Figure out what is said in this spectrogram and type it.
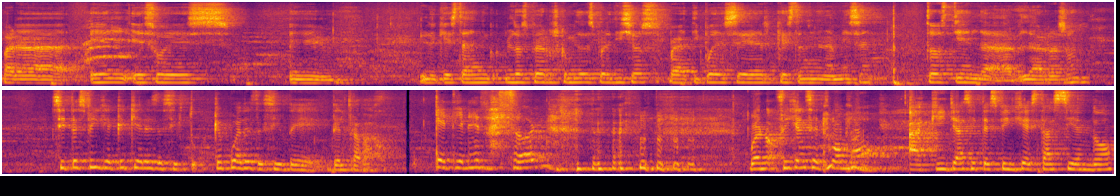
para él eso es eh, que están los perros comiendo desperdicios, para ti puede ser que están en la mesa. Todos tienen la, la razón. Si te esfinge, ¿qué quieres decir tú? ¿Qué puedes decir de, del trabajo? Que tienes razón. bueno, fíjense cómo aquí ya si te esfinge está haciendo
